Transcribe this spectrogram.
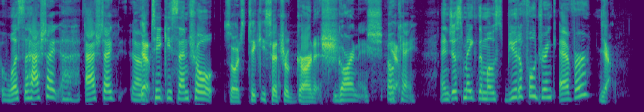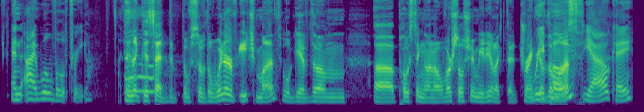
what's the hashtag? Uh, hashtag um, Yep. Tiki Central So it's Tiki Central garnish. Garnish. Okay, and just make the most beautiful drink ever, yeah. And I will vote for you. And like I said, the, so the winner of each month will give them uh, posting on all of our social media, like the drink of the month. Repost. Yeah. Okay.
